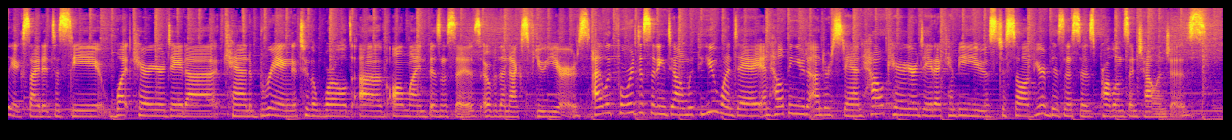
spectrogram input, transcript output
really excited to see what carrier data can bring to the world of online businesses over the next few years. I look forward to sitting down with you one day and helping you to understand how carrier data can be used to solve your business's problems and challenges.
